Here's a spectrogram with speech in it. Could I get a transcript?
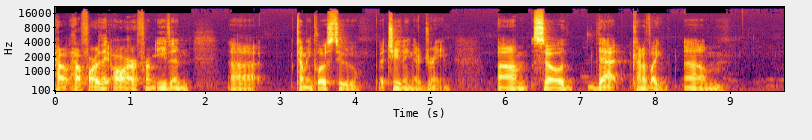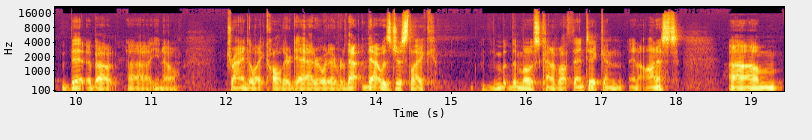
how how far they are from even uh, coming close to achieving their dream. Um, so that kind of like um, bit about uh, you know trying to like call their dad or whatever that that was just like the, the most kind of authentic and, and honest um,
